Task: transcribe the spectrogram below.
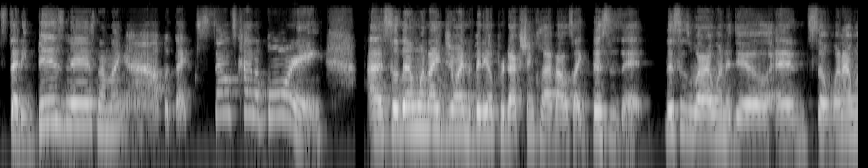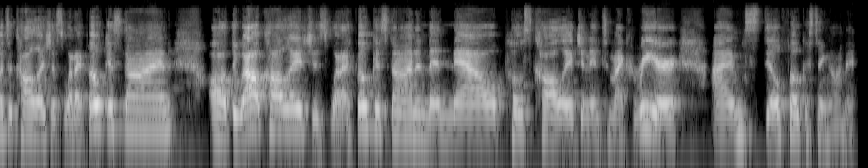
study business." And I'm like, "Ah, but that sounds kind of boring." Uh, so then when I joined the video production club, I was like, "This is it. This is what I want to do." And so when I went to college, that's what I focused on. All throughout college is what I focused on, and then now post college and into my career, I'm still focusing on it.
